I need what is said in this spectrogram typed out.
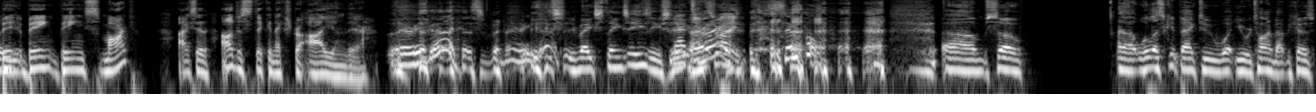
be, being being smart, I said I'll just stick an extra I in there. Very good. That's Very good. he makes things easy. See? That's, That's right. right. Simple. Um, so, uh, well, let's get back to what you were talking about because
